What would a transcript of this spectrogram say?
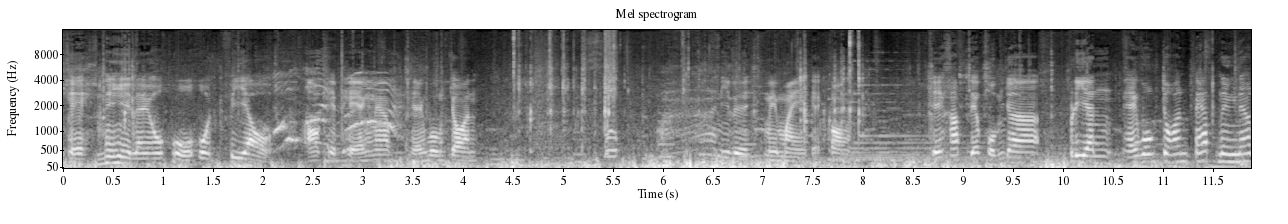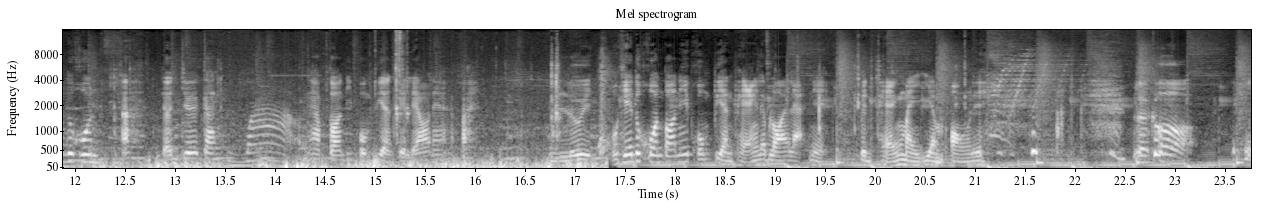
เค นี่เลยโอ้โหโคตรเปรี้ยวเอาแค่แผงนะครับแผงวงจร นี่เลยใหม่ๆแกะกล่องโอเคครับ เดี๋ยวผมจะเปลี่ยนแผงวงจรแป๊บหนึ่งนะครับทุกคนอะเดี๋ยวเจอกันว้าวนะครับตอนที่ผมเปลี่ยนเสร็จแล้วเนี่ยไปลุยโอเค ทุกคนตอนนี้ผมเปลี่ยนแผงเรียบร้อยแล้วเนี่ยเป็นแผงใหม่เอี่ยมอ่องเลย แล้วก็โอ้โห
